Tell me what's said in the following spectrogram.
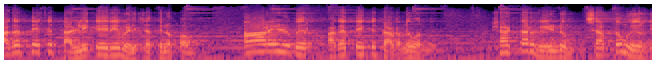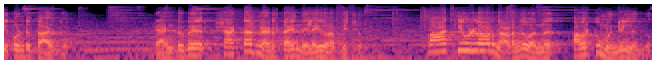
അകത്തേക്ക് തള്ളിക്കയറിയ വെളിച്ചത്തിനൊപ്പം ആറേഴു പേർ അകത്തേക്ക് കടന്നു വന്നു. ഷട്ടർ വീണ്ടും ശബ്ദമുയർത്തിക്കൊണ്ട് താഴ്ന്നു. രണ്ടുപേർ ഷട്ടറിനടുത്തായി നിലയുറപ്പിച്ചു. ബാക്കിയുള്ളവർ നടന്നു വന്ന് അവർക്ക് മുന്നിൽ നിന്നു.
